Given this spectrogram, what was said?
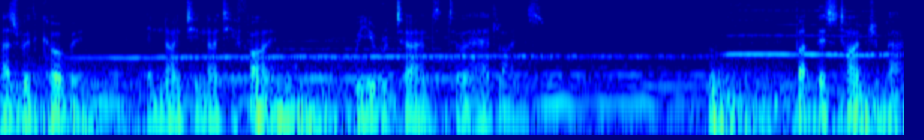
As with Kobe, in 1995, we returned to the headlines. But this time, Japan,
